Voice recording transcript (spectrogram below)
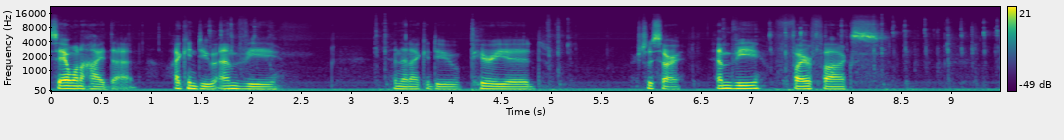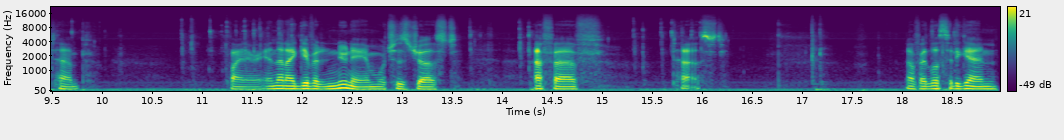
Say I want to hide that. I can do mv and then I can do period actually sorry mv firefox temp binary. And then I give it a new name, which is just ff test. Now if I list it again,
